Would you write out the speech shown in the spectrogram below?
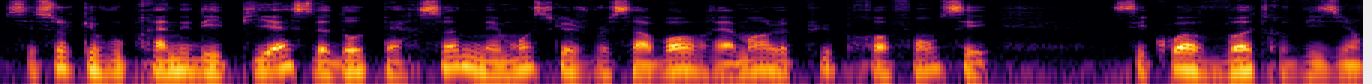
C'est sûr que vous prenez des pièces de d'autres personnes, mais moi, ce que je veux savoir vraiment le plus profond, c'est c'est quoi votre vision?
